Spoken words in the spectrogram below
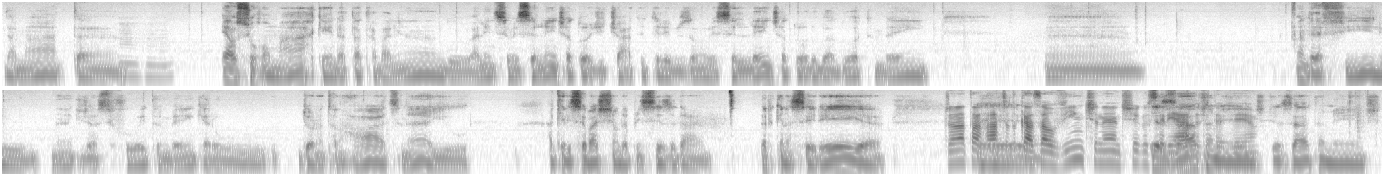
da Mata. Uhum. Elcio Romar, que ainda está trabalhando, além de ser um excelente ator de teatro e televisão, um excelente ator dublador também. Ah, André Filho, né, que já se foi também, que era o Jonathan Hart, né, e o, aquele Sebastião da Princesa da, da Pequena Sereia. Jonathan Hart do Casal 20, né? Antigo seriado de TV. Exatamente, exatamente.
